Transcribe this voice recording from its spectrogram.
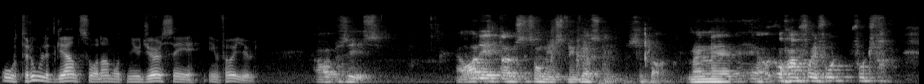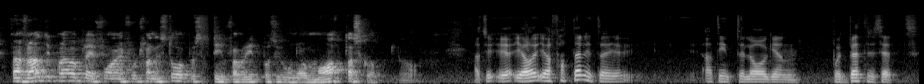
otroligt grant sådant mot New Jersey inför jul. Ja, precis. Ja, det är ett av säsongens snyggaste såklart. Men, eh, och han får ju fort, fort, framförallt i powerplay får han fortfarande stå på sin favoritposition och mata skott. Ja. Alltså, jag, jag fattar inte att inte lagen på ett bättre sätt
